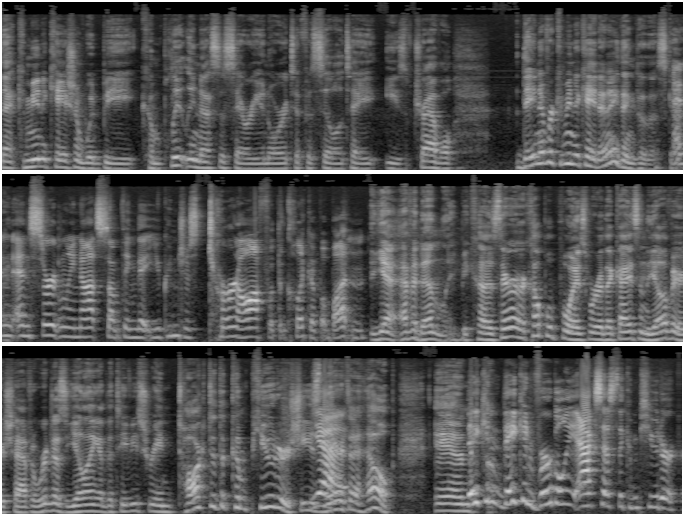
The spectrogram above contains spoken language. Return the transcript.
that communication would be completely necessary in order to facilitate ease of travel. They never communicate anything to this guy. And and certainly not something that you can just turn off with the click of a button. yeah, evidently, because there are a couple points where the guy's in the elevator shaft and we're just yelling at the TV screen, "Talk to the computer. She's Yeah. there to help." And They can they can verbally access the computer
